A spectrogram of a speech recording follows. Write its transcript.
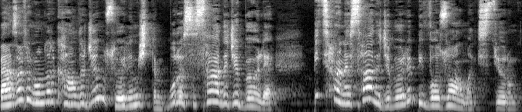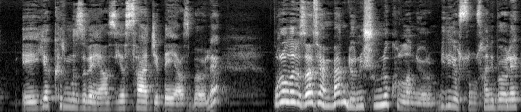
Ben zaten onları kaldıracağımı söylemiştim. Burası sadece böyle. Bir tane sadece böyle bir vazo almak istiyorum. Ee, ya kırmızı beyaz ya sadece beyaz böyle. Buraları zaten ben dönüşümlü kullanıyorum biliyorsunuz. Hani böyle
